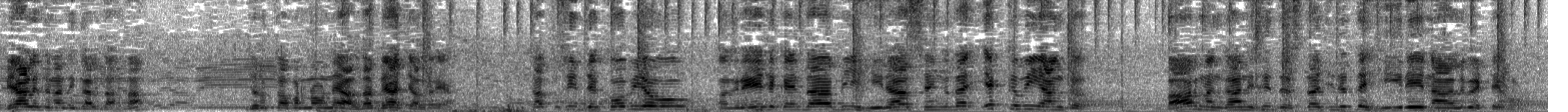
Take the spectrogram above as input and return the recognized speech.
ਵਿਆਹ ਵਾਲੇ ਦਿਨਾਂ ਦੀ ਗੱਲ ਦੱਸਦਾ। ਜਦੋਂ ਕਬਰਨੌਰ ਨਿਹਾਲ ਦਾ ਵਿਆਹ ਚੱਲ ਰਿਹਾ। ਤਾਂ ਤੁਸੀਂ ਦੇਖੋ ਵੀ ਉਹ ਅੰਗਰੇਜ਼ ਕਹਿੰਦਾ ਵੀ ਹੀਰਾ ਸਿੰਘ ਦਾ ਇੱਕ ਵੀ ਅੰਗ ਬਾਹਰ ਨੰਗਾ ਨਹੀਂ ਸੀ ਦਿਸਦਾ, ਜਿਹਦੇ ਤੇ ਹੀਰੇ ਨਾਲ ਲਵੇਟੇ ਹੋਣ।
